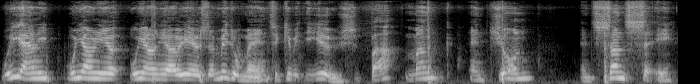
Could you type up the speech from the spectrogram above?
We only, we only, we only are here as a middleman to give it to use. But Monk and John and Sun City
